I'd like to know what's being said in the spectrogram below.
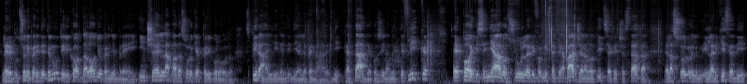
Le repulsioni per i detenuti ricorda l'odio per gli ebrei. In cella vada solo chi è pericoloso. Spiragli nel DDL penale di Cartabia, così la mette Flick. E poi vi segnalo sul riformista in prima pagina la notizia che c'è stata la, la richiesta di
